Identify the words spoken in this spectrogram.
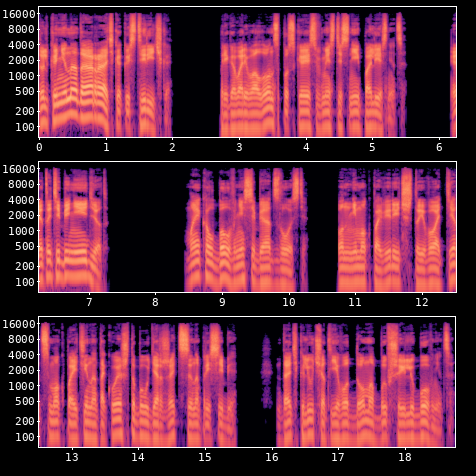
«Только не надо орать, как истеричка», — приговаривал он, спускаясь вместе с ней по лестнице. «Это тебе не идет». Майкл был вне себя от злости. Он не мог поверить, что его отец мог пойти на такое, чтобы удержать сына при себе. Дать ключ от его дома бывшей любовнице.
